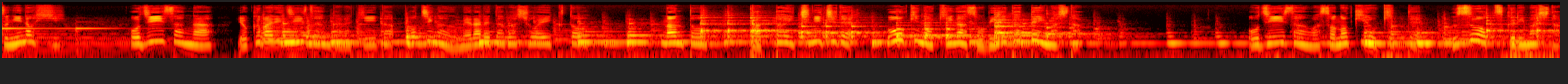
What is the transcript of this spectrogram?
次の日おじいさんが欲張りじいさんから聞いたポチが埋められた場所へ行くとなんとたった一日で大きな木がそびえ立っていました。おじいさんはその木を切って臼を作りました。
